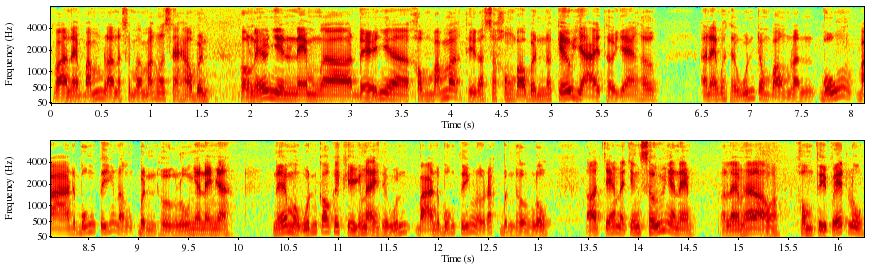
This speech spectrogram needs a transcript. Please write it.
Và anh em bấm là nó sẽ mở mắt nó sẽ hao pin. Còn nếu như anh em ờ, để như không bấm á, thì nó sẽ không bao pin nó kéo dài thời gian hơn. Anh em có thể quýnh trong vòng là 4 3 đến 4 tiếng là bình thường luôn nha anh em nha. Nếu mà quýnh có cái khiển này thì quýnh 3 đến 4 tiếng là rất bình thường luôn. Đó chén này chén sứ nha anh em. Anh em thấy nào mà không tì vết luôn.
